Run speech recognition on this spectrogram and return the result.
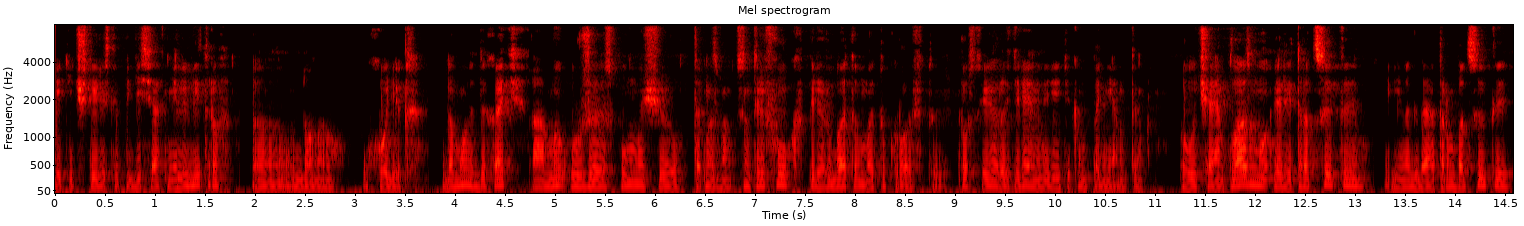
эти 450 мл, э, донор уходит домой отдыхать, а мы уже с помощью так называемых центрифуг перерабатываем эту кровь, то есть просто ее разделяем на эти компоненты. Получаем плазму, эритроциты, иногда тромбоциты,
